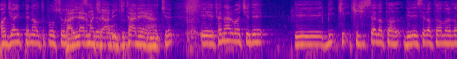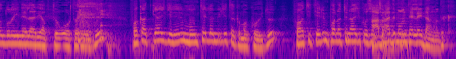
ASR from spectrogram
acayip penaltı pozisyonları Galler maçı abi, oldu. iki tane Galler ya. Maçı. E, Fenerbahçe'de e, kişisel hata, bireysel hatalardan dolayı neler yaptığı ortadaydı. Fakat gel gelelim Montella milli takıma koydu. Fatih Terim Panathinaikos'a Abi çağırdı. hadi Montella'yı da anladık.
